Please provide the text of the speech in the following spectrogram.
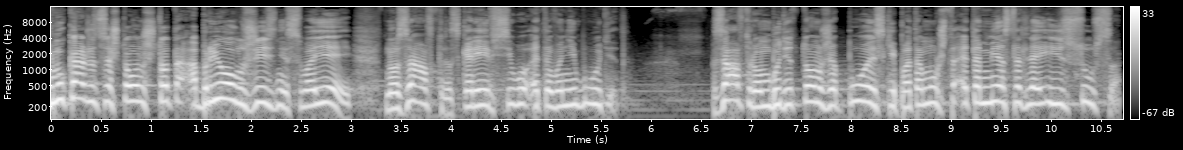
Ему кажется, что он что-то обрел в жизни своей. Но завтра, скорее скорее всего, этого не будет. Завтра он будет в том же поиске, потому что это место для Иисуса.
